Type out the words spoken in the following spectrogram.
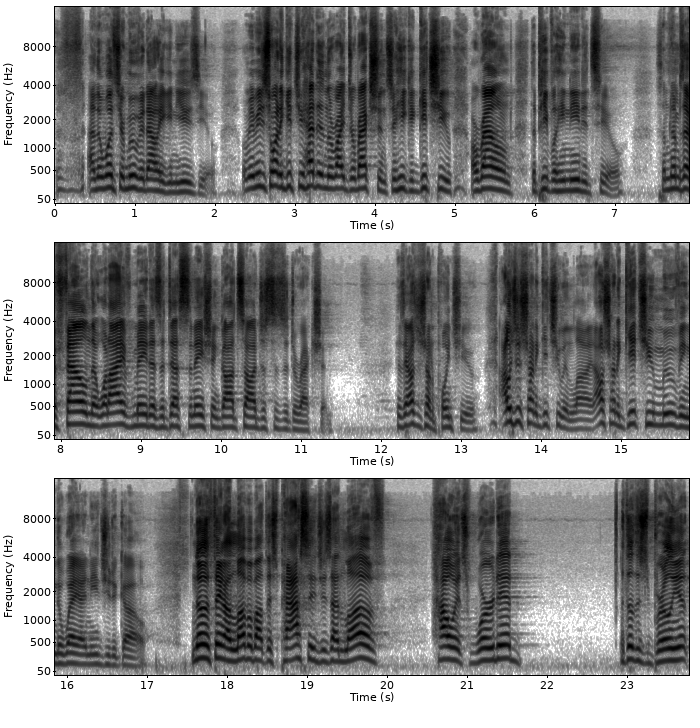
and then once you're moving, now He can use you. Or maybe He just want to get you headed in the right direction so He could get you around the people He needed to. Sometimes I've found that what I've made as a destination, God saw just as a direction. Because I was just trying to point you. I was just trying to get you in line. I was trying to get you moving the way I need you to go. Another thing I love about this passage is I love how it's worded. I thought this is brilliant.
